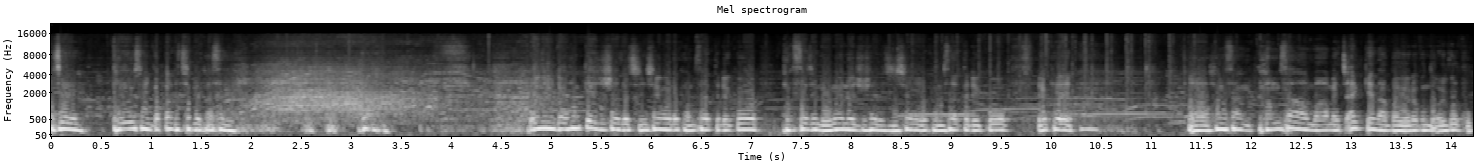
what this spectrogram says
이제 더우시니까 빨리 집에 가세요. 오늘도 함께 해주셔서 진심으로 감사드리고 박사진 응원해 주셔서 진심으로 감사드리고 이렇게 어, 항상 감사한 마음에 짧게나마 여러분들 얼굴 보-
